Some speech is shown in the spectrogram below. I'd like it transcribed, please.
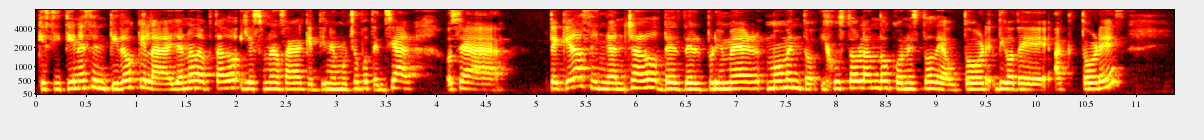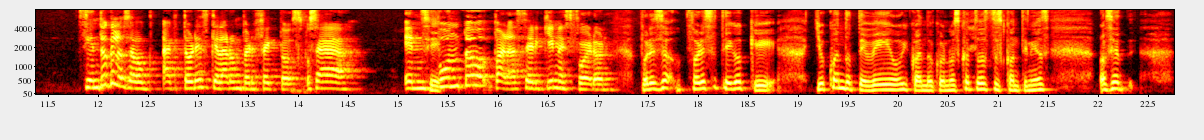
que sí tiene sentido que la hayan adaptado y es una saga que tiene mucho potencial. O sea, te quedas enganchado desde el primer momento. Y justo hablando con esto de autor, digo, de actores, siento que los actores quedaron perfectos. O sea, en punto para ser quienes fueron. Por eso, por eso te digo que yo cuando te veo y cuando conozco todos tus contenidos, o sea,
